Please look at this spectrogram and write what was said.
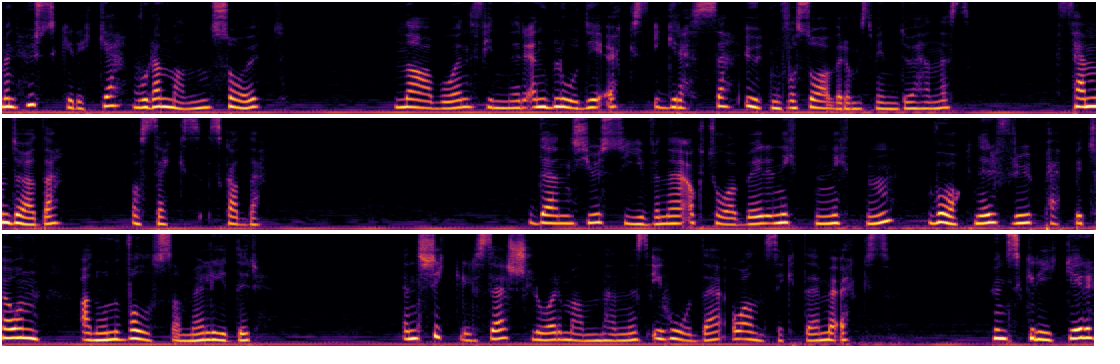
men husker ikke hvordan mannen så ut. Naboen finner en blodig øks i gresset utenfor soveromsvinduet hennes. Fem døde og seks skadde. Den 27. oktober 1919 våkner fru Peppitone av noen voldsomme lyder. En skikkelse slår mannen hennes i hodet og ansiktet med øks. Hun skriker,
